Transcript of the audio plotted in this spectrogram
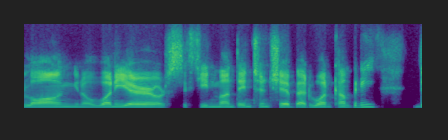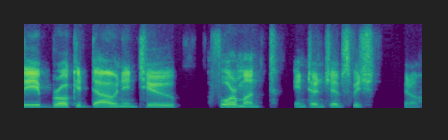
long you know one year or 16 month internship at one company they broke it down into four month internships which you know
